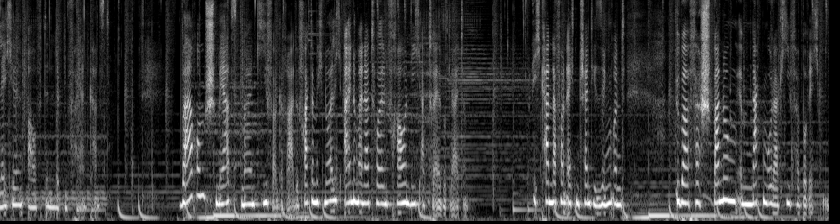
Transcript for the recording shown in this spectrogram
Lächeln auf den Lippen feiern kannst. Warum schmerzt mein Kiefer gerade? fragte mich neulich eine meiner tollen Frauen, die ich aktuell begleite. Ich kann davon echt ein Chanty singen und über Verspannungen im Nacken oder Kiefer berichten.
